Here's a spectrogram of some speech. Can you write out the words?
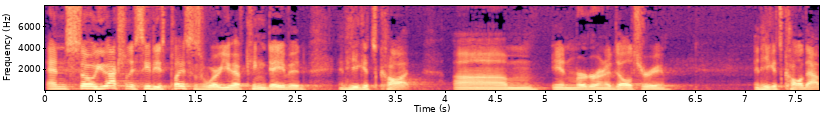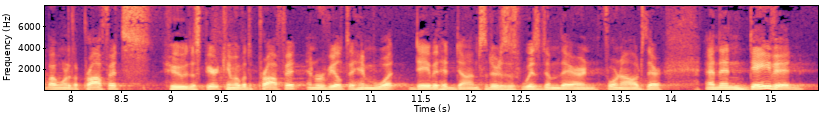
And so you actually see these places where you have King David and he gets caught um, in murder and adultery, and he gets called out by one of the prophets who the Spirit came up with a prophet and revealed to him what David had done. So there's this wisdom there and foreknowledge there. And then David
